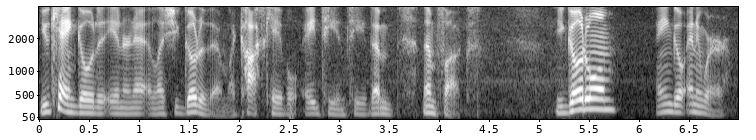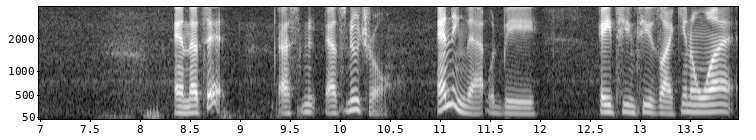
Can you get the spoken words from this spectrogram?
you can't go to the internet unless you go to them, like Cox Cable, AT and T, them them fucks. You go to them, and you can go anywhere, and that's it. That's that's neutral. Ending that would be AT and T is like, you know what?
